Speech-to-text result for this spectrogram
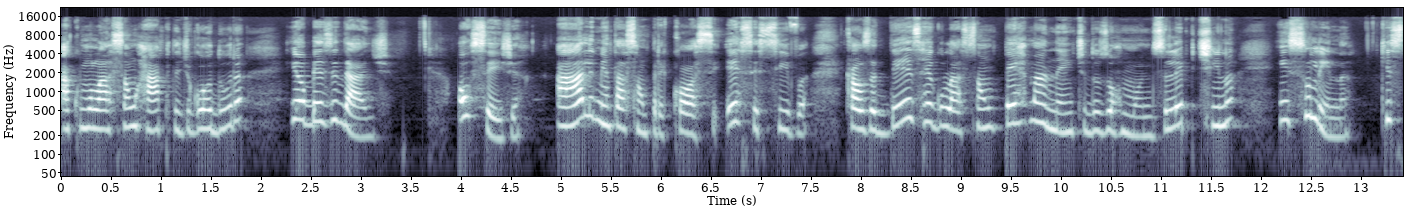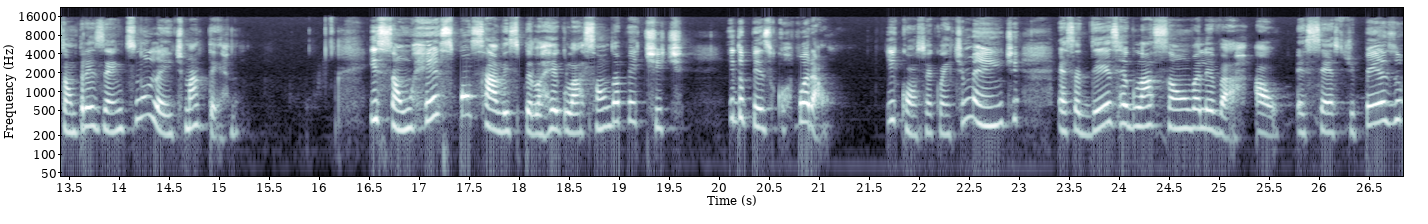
acumulação rápida de gordura e obesidade. Ou seja, a alimentação precoce excessiva causa desregulação permanente dos hormônios leptina e insulina, que estão presentes no leite materno e são responsáveis pela regulação do apetite e do peso corporal. E, consequentemente, essa desregulação vai levar ao excesso de peso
